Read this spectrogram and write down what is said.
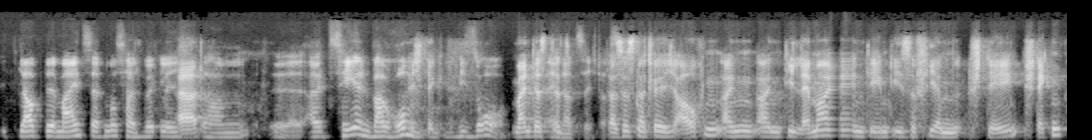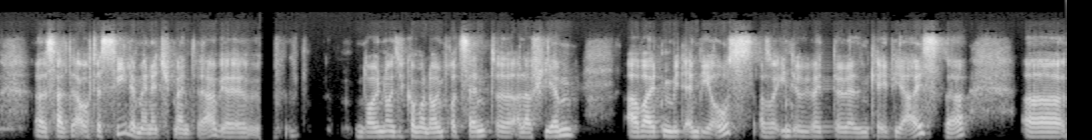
Ich glaube, der Mindset muss halt wirklich ja. ähm, äh, erzählen, warum, Richtig. wieso ich meine, das, ändert das, sich das. Das ist natürlich auch ein, ein Dilemma, in dem diese Firmen stehen, stecken. Es ist halt auch das Zielemanagement. Ja. 99,9 Prozent äh, aller Firmen arbeiten mit MBOs, also individuellen KPIs. Ja. Äh,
